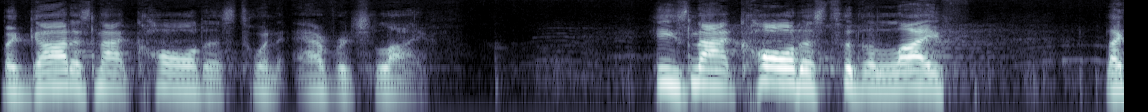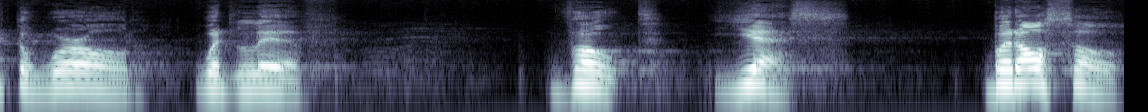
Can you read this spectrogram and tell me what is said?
But God has not called us to an average life. He's not called us to the life like the world would live. Vote, yes, but also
